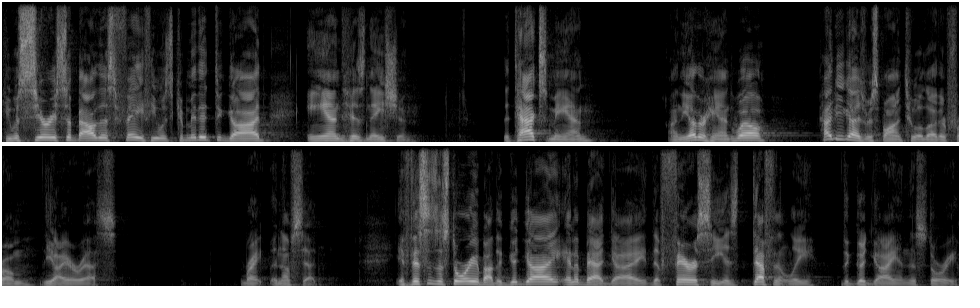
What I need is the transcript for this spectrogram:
He was serious about his faith. He was committed to God and his nation. The tax man, on the other hand, well, how do you guys respond to a letter from the IRS? Right, enough said. If this is a story about a good guy and a bad guy, the Pharisee is definitely the good guy in this story.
